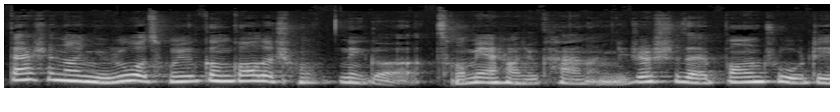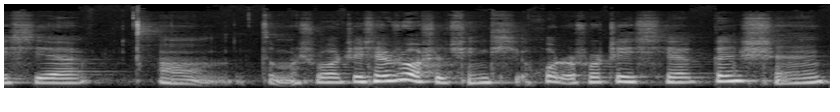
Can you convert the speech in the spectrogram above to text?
但是呢，你如果从一个更高的层那个层面上去看呢，你这是在帮助这些，嗯，怎么说？这些弱势群体，或者说这些跟神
